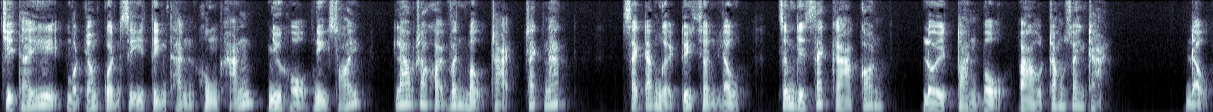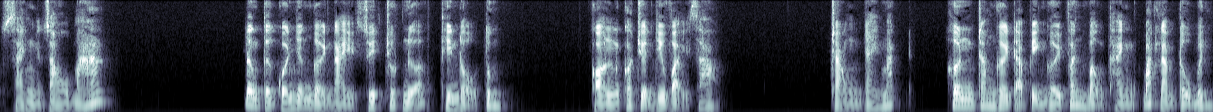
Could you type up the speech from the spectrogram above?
chỉ thấy một nhóm quân sĩ tinh thần hung hãn như hổ như sói lao ra khỏi Vân Mộng trại rách nát, sạch đám người Tuyết Xuân lâu, giống như sách gà con, lôi toàn bộ vào trong doanh trại. Đậu xanh rau má. Đồng tử của những người này suýt chút nữa thì nổ tung. Còn có chuyện như vậy sao? Trong nháy mắt, hơn trăm người đã bị người Vân Mộng Thành bắt làm tù binh.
